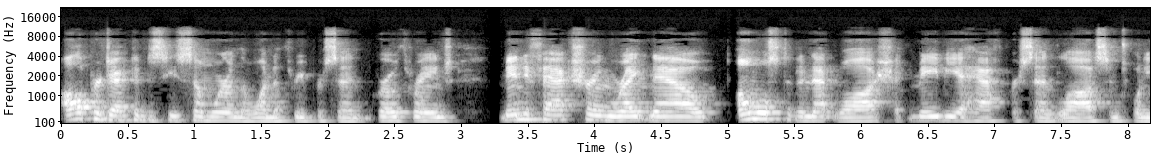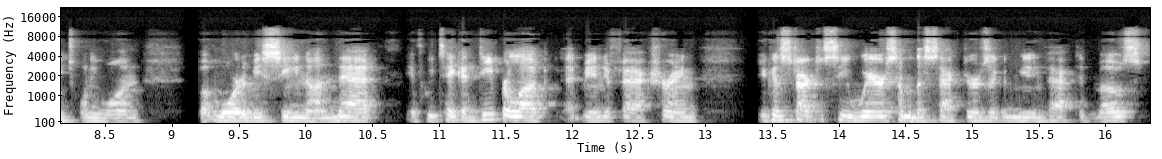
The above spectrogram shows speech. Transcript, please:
all projected to see somewhere in the one to 3% growth range. Manufacturing right now, almost at a net wash at maybe a half percent loss in 2021 but more to be seen on that. If we take a deeper look at manufacturing, you can start to see where some of the sectors are going to be impacted most.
